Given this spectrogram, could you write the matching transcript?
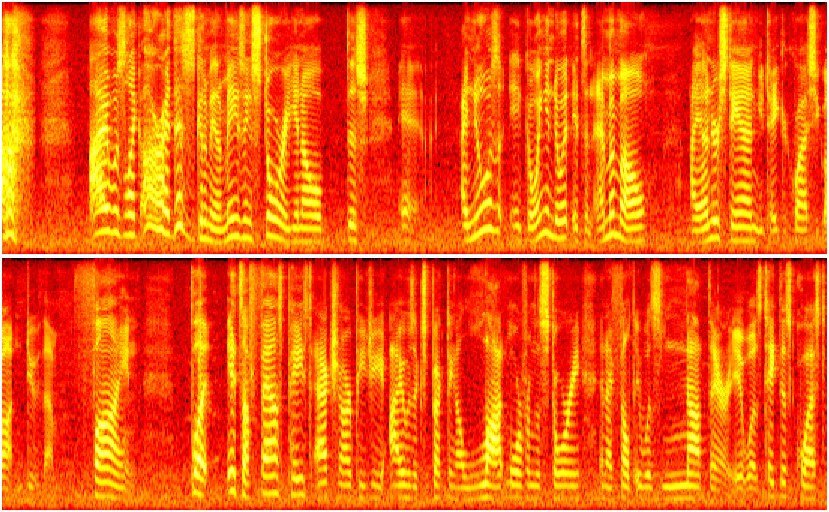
uh, I was like, all right, this is going to be an amazing story. You know, this. eh, I knew it was eh, going into it. It's an MMO. I understand. You take your quests, you go out and do them. Fine, but it's a fast-paced action RPG. I was expecting a lot more from the story, and I felt it was not there. It was take this quest,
